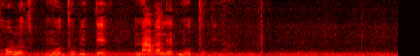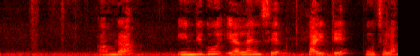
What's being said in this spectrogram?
খরচ মধ্যবিত্তের নাগালের মধ্য কিনা। আমরা ইন্ডিগো এয়ারলাইন্সের ফ্লাইটে পৌঁছালাম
